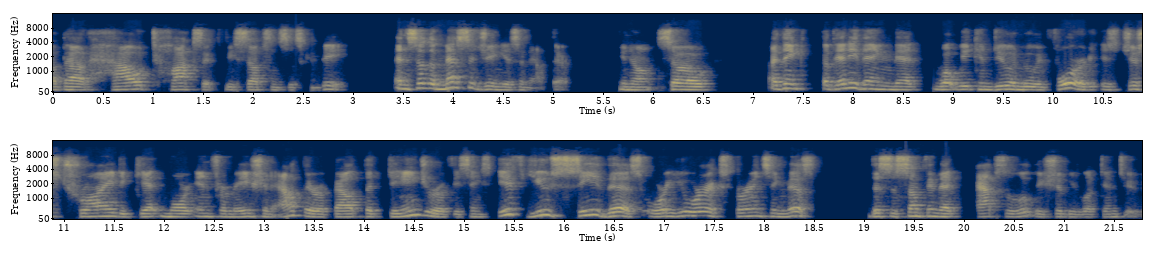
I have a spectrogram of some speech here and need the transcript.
about how toxic these substances can be. And so the messaging isn't out there, you know. So I think, if anything, that what we can do in moving forward is just try to get more information out there about the danger of these things. If you see this or you are experiencing this, this is something that absolutely should be looked into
